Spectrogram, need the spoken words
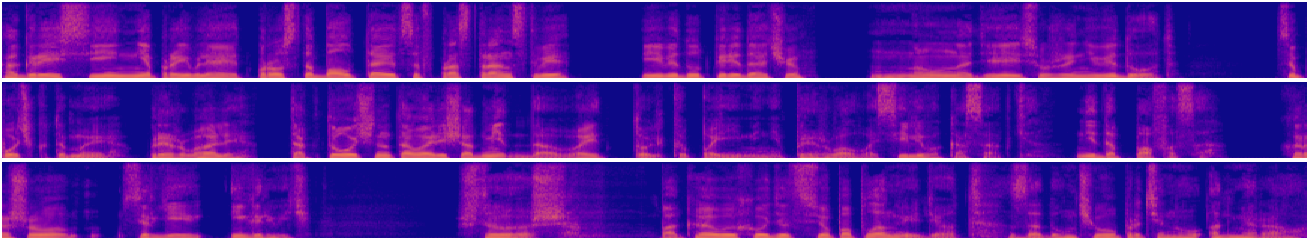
агрессии не проявляют, просто болтаются в пространстве и ведут передачу. Ну, надеюсь, уже не ведут. Цепочку-то мы прервали. Так точно, товарищ админ. Давай только по имени, прервал Васильева Касаткин не до пафоса. Хорошо, Сергей Игоревич. Что ж, пока, выходит, все по плану идет, задумчиво протянул адмирал.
